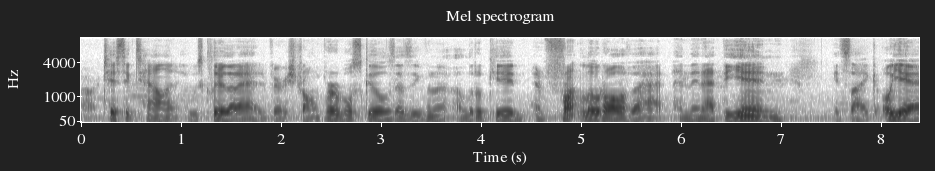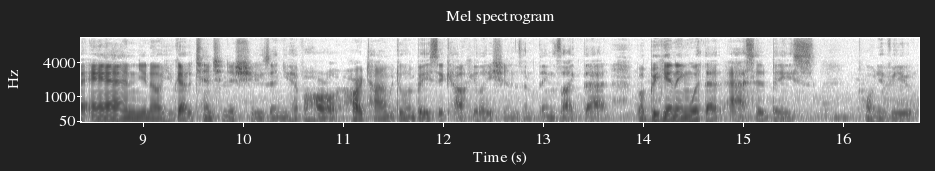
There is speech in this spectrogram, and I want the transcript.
artistic talent. It was clear that I had very strong verbal skills as even a, a little kid and front load all of that. And then at the end, it's like, oh yeah, and you know, you've got attention issues and you have a hard, hard time with doing basic calculations and things like that. But beginning with that asset base point of view,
